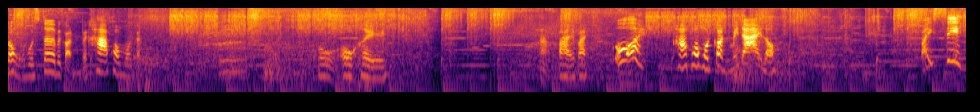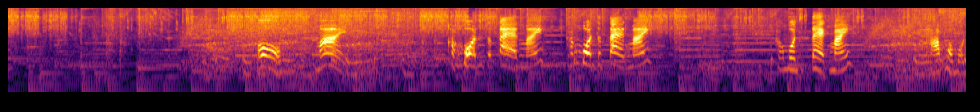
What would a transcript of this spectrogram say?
ส่งบูสเตอร์ไปก่อนไปฆ่าพอมดกันโอ้โอเคอะไปไปโอ้ยฆ่าพอมดก่อนไม่ได้เหรอ ไปสิโอ้ไม่ข้างบนจะแตกไหมข้างบนจะแตกไหมข้างบนจะแตกไหม ข้าพอหมด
